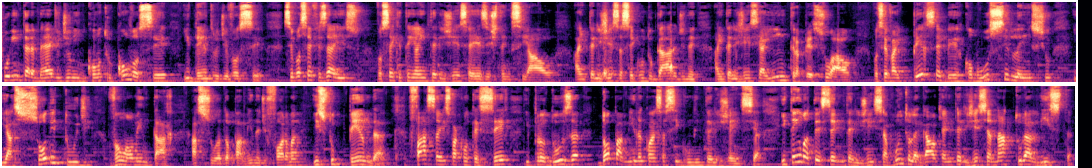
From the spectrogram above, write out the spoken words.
por intermédio de um encontro com você e dentro de você. Se você fizer isso, você que tem a inteligência existencial, a inteligência segundo Gardner, a inteligência intrapessoal, você vai perceber como o silêncio e a solitude vão aumentar a sua dopamina de forma estupenda. Faça isso acontecer e produza dopamina com essa segunda inteligência. E tem uma terceira inteligência muito legal que é a inteligência naturalista.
